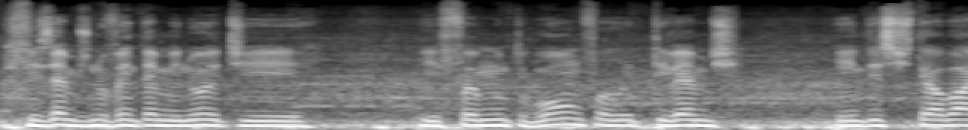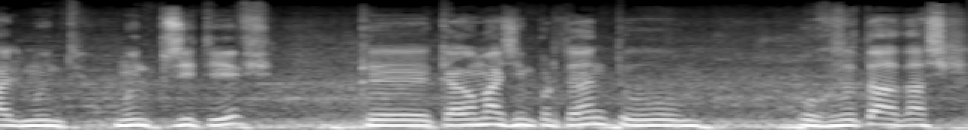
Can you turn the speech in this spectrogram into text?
que fizemos 90 minutos e, e foi muito bom, foi, tivemos índices de trabalho muito, muito positivos que, que era o mais importante. O, o resultado acho que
